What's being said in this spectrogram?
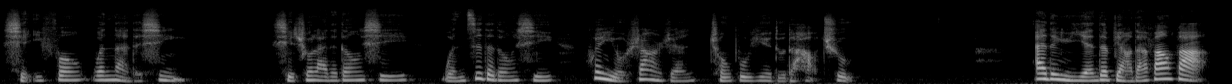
写一封温暖的信，写出来的东西，文字的东西，会有让人重复阅读的好处。爱的语言的表达方法，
